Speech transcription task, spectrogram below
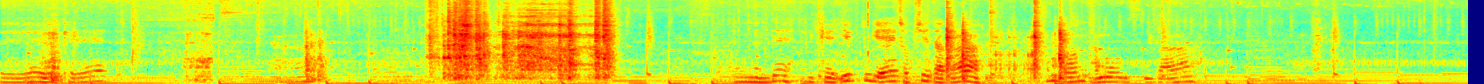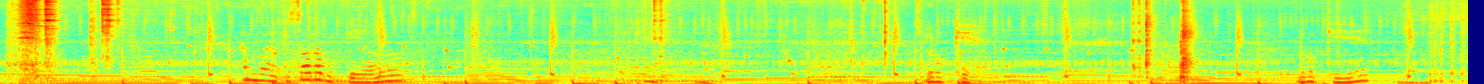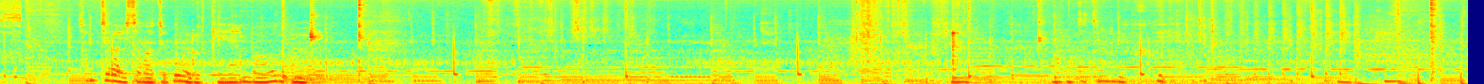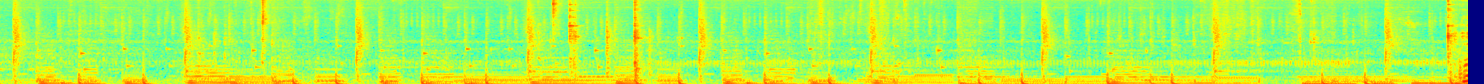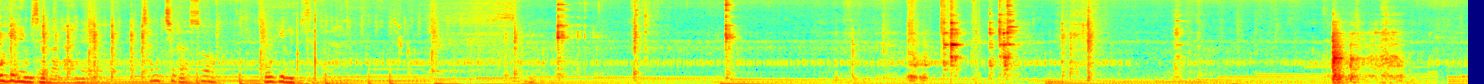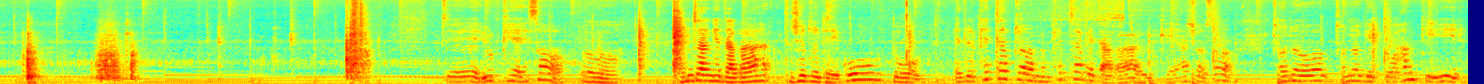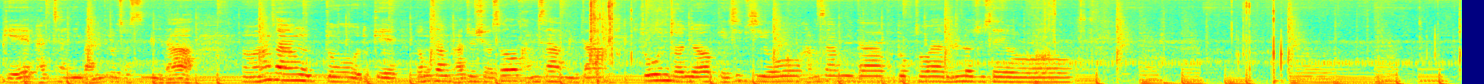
네, 이렇게 다 됐는데 이렇게 예쁘게 접시에다가 한번 담아보겠습니다. 한번 이렇게 썰어 볼게요. 이렇게 이렇게 낙지가 있어가지고 이렇게 한번 음. 고기 냄새가 나네요. 참치라서 고기 냄새가 나. 이제 이렇게 해서 어, 간장에다가 드셔도 되고 또 애들 케찹 좋아하면 케찹에다가 이렇게 하셔서 저녁 저녁에 또 한 끼 이렇게 반찬이 만들어졌습니다. 어, 항상 또 이렇게 영상 봐주셔서 감사합니다. 좋은 저녁 되십시오. 감사합니다. 구독 좋아요 눌러주세요.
